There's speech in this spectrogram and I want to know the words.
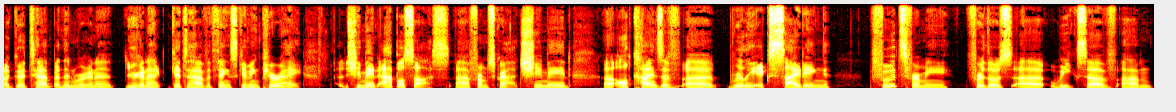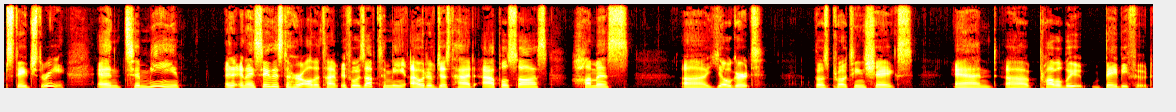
a good temp, and then we're gonna you're gonna get to have a Thanksgiving puree. She made applesauce uh, from scratch. She made uh, all kinds of uh, really exciting foods for me for those uh, weeks of um, stage three. And to me, and, and I say this to her all the time, if it was up to me, I would have just had applesauce, hummus, uh, yogurt, those protein shakes, and uh, probably baby food.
